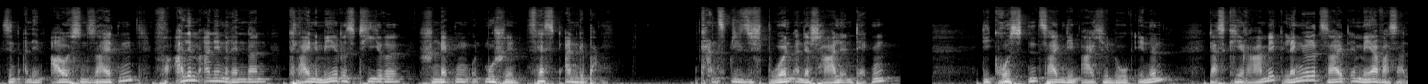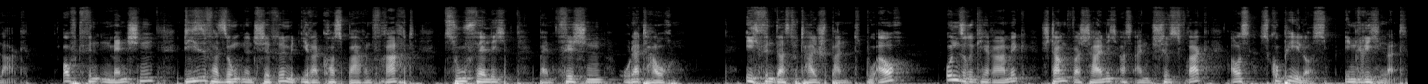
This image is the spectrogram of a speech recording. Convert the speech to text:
sind an den Außenseiten, vor allem an den Rändern, kleine Meerestiere, Schnecken und Muscheln fest angebacken. Kannst du diese Spuren an der Schale entdecken? Die Krusten zeigen den ArchäologInnen, dass Keramik längere Zeit im Meerwasser lag. Oft finden Menschen diese versunkenen Schiffe mit ihrer kostbaren Fracht zufällig beim Fischen oder Tauchen. Ich finde das total spannend. Du auch? Unsere Keramik stammt wahrscheinlich aus einem Schiffswrack aus Skopelos in Griechenland.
